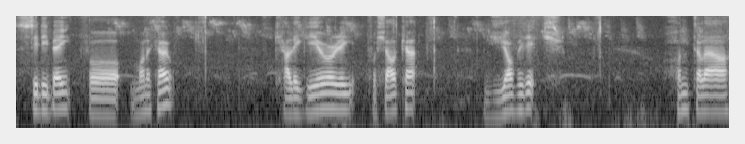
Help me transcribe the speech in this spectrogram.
Sidibe for Monaco. Caligiuri for Schalke. Jovic. Huntelaar.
